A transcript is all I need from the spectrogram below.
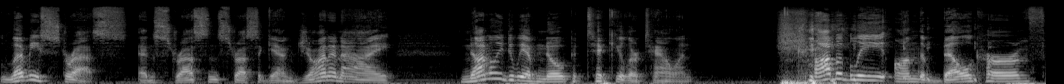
let me stress and stress and stress again. John and I, not only do we have no particular talent, probably on the bell curve,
